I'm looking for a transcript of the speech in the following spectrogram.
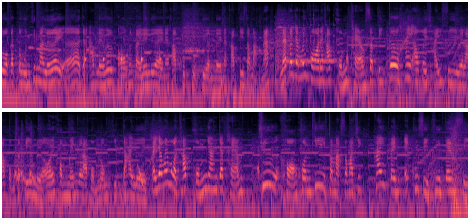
ตัวการ์ตูนขึ้นมาเลยเออจะอัพเลเวลโตขึ้นไปเรื่อยๆนะครับทุกๆเดือนเลยนะครับที่สมัครนะ และก็ยังไม่พอนะครับผมแถมสติกเกอร์ให้เอาไปใช้ฟรีเวลาผมสตรีมหรือเอาไว้คอมเมนต์เวลาผมลงคลิปได้เลย แต่ยังไม่หมดครับผมยังจะแถมชื่อของคนที่สมัครสมาชิกให้เป็น e x c l u s i v e คือเป็นสี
